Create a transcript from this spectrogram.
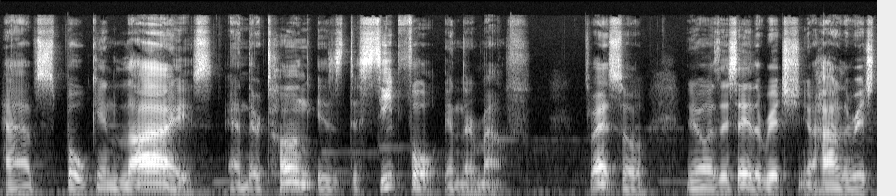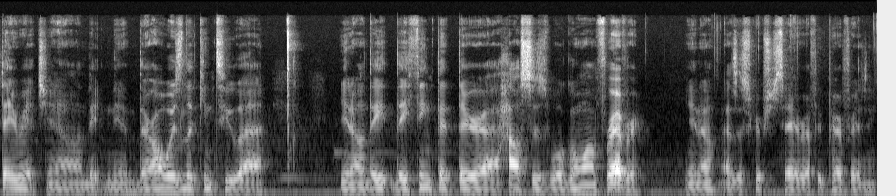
have spoken lies, and their tongue is deceitful in their mouth. That's right. So, you know, as they say, the rich, you know, how do the rich stay rich? You know, they, they're always looking to, uh, you know, they, they think that their uh, houses will go on forever, you know, as the scripture say, roughly paraphrasing.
